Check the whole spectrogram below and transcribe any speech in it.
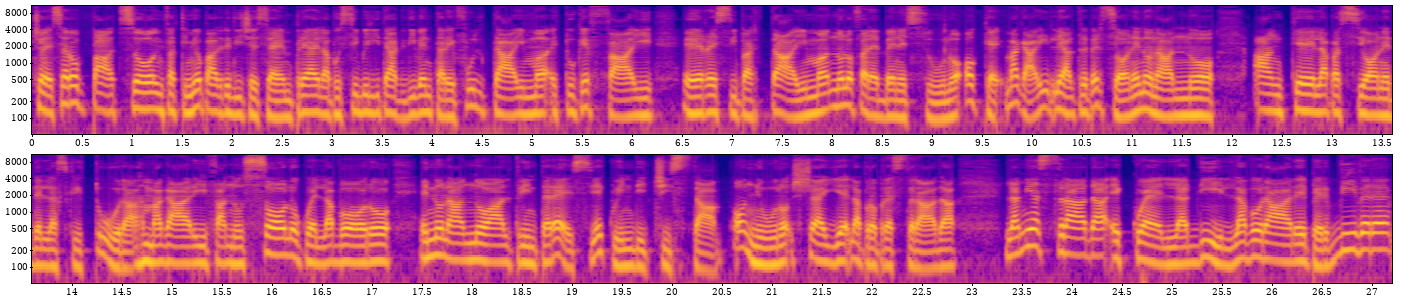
cioè, sarò pazzo, infatti mio padre dice sempre, hai la possibilità di diventare full time e tu che fai? Eh, resti part time? Non lo farebbe nessuno. Ok, magari le altre persone non hanno anche la passione della scrittura, magari fanno solo quel lavoro e non hanno altri interessi e quindi ci sta. Ognuno sceglie la propria strada. La mia strada è quella di lavorare per vivere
